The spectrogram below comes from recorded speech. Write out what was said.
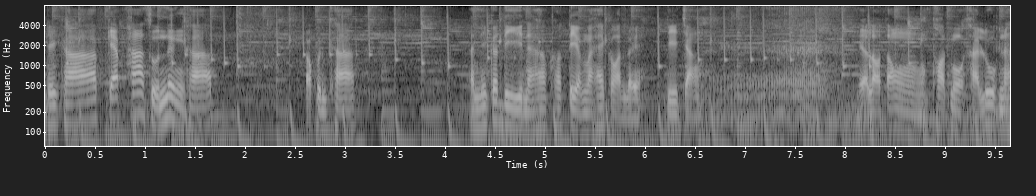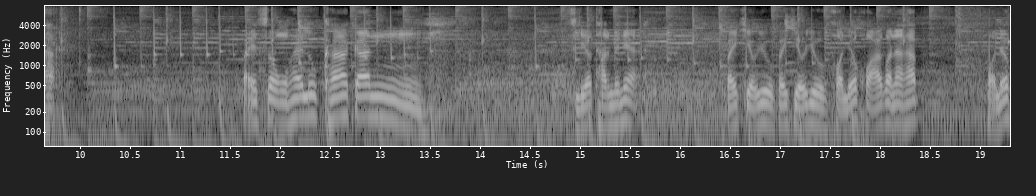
วัสดีครับ แก๊ป501 ครับ ขอบคุณครับ อันนี้ก็ดีนะครับเขาเตรียมมาให้ก่อนเลย ดีจัง เดี๋ยวเราต้องถอดหมวกถ่ายรูปนะฮะ ไปส่งให้ลูกค้ากัน เลี้ยวทันไหมเนี่ย ไฟเขียวอยู่ไฟเขียวอยู่ ขอเลี้ยวขวาก่อนนะครับ ขอเลี้ยว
